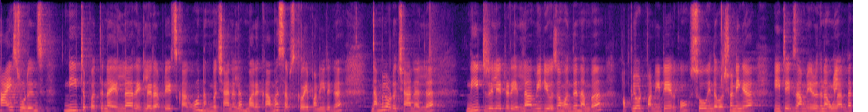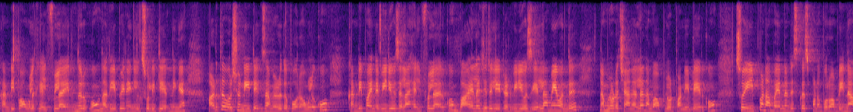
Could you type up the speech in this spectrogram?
ஹாய் ஸ்டூடெண்ட்ஸ் நீட்டை பற்றின எல்லா ரெகுலர் அப்டேட்ஸ்க்காகவும் நம்ம சேனலை மறக்காமல் சப்ஸ்கிரைப் பண்ணிவிடுங்க நம்மளோட சேனலில் நீட் ரிலேட்டட் எல்லா வீடியோஸும் வந்து நம்ம அப்லோட் பண்ணிகிட்டே இருக்கோம். ஸோ இந்த வருஷம் நீங்கள் நீட் எக்ஸாம் எழுதினவங்களா இருந்தால் கண்டிப்பாக உங்களுக்கு ஹெல்ப்ஃபுல்லாக இருந்திருக்கும். நிறைய பேர் எங்களுக்கு சொல்லிட்டே இருந்தீங்க. அடுத்த வருஷம் நீட் எக்ஸாம் எழுத போகிறவங்களுக்கும் கண்டிப்பாக இந்த வீடியோஸ் எல்லாம் ஹெல்ப்ஃபுல்லாக இருக்கும். பயாலஜி ரிலேட்டட் வீடியோஸ் எல்லாமே வந்து நம்மளோட சேனலில் நம்ம அப்லோட் பண்ணிகிட்டே இருக்கோம். ஸோ இப்போ நம்ம என்ன டிஸ்கஸ் பண்ண போகிறோம் அப்படின்னா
